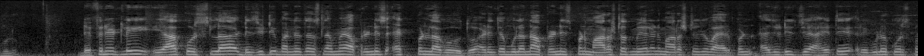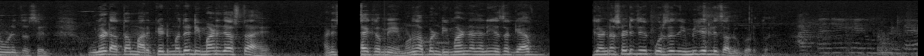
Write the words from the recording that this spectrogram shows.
बोलू. डेफिनेटली या कोर्सला डिजिटी मान्यता असल्यामुळे अप्रेंटिस ॲक्ट पण लागू होतो आणि त्या मुलांना अप्रेंटिस पण महाराष्ट्रात मिळेल आणि महाराष्ट्राच्या बाहेर पण ॲज इट इज जे आहे ते रेग्युलर कोर्सप्रमाणेच असेल. उलट आता मार्केटमध्ये डिमांड जास्त आहे आणि काय कमी आहे. म्हणून आपण डिमांड आणि याचा गॅप करण्यासाठी ते कोर्सेस इमिजिएटली चालू करतो आहे आता जे हे तुम्ही म्हणताय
